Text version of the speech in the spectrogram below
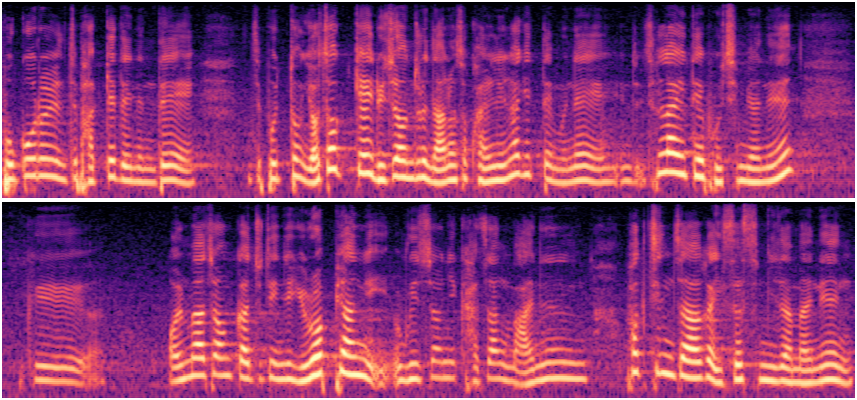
보고를 이제 받게 되는데 이제 보통 여섯 개 리전으로 나눠서 관리를 하기 때문에 슬라이드에 보시면은 그 얼마 전까지도 이제 유러피안 리전이 가장 많은 확진자가 있었습니다만은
